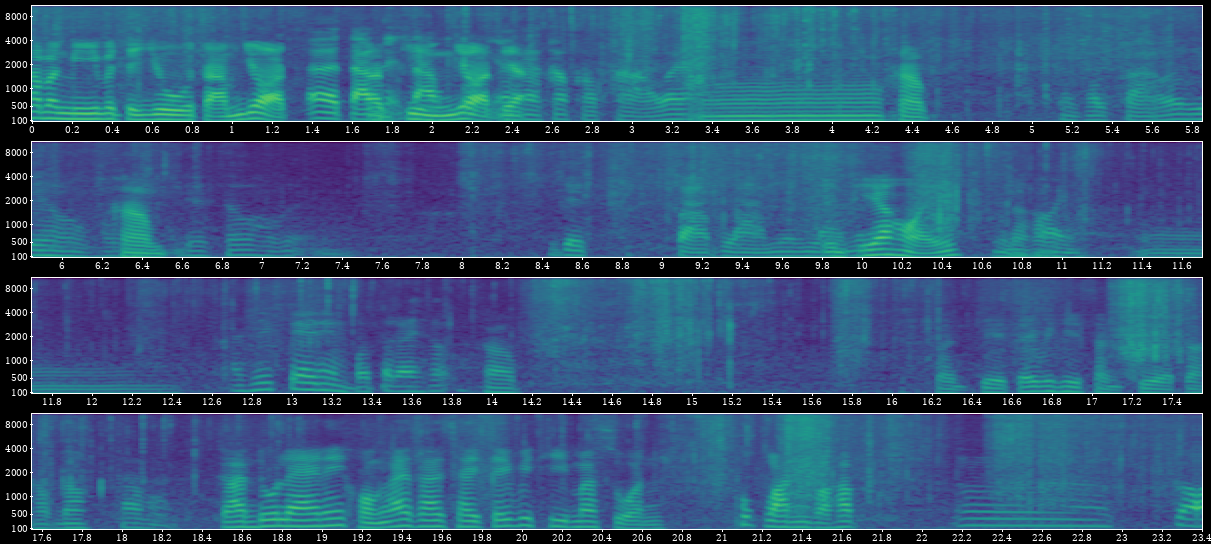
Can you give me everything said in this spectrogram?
ถ้ามันมีมันจะอยู่ตามยอดเออตามตามกิ่งยอดเนี่ยครับขาวๆไว้อ๋อครับ ขาวๆไว้เรียกครับ เดี๋ยวเขาเด็กฝาบหลามเลยเป็นเพี้ยหอยนี่นะคหรับอยอืมอันที่เป็นเนี่ยปตอะไรครับ ครับ สังเกตใช้วิธีสังเกตนะครับเนาะ ครับผมการดูแลนี่ของไอ้สายใช้ใช้วิธีมาสวนทุกวันก่อนครับ อืมก็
